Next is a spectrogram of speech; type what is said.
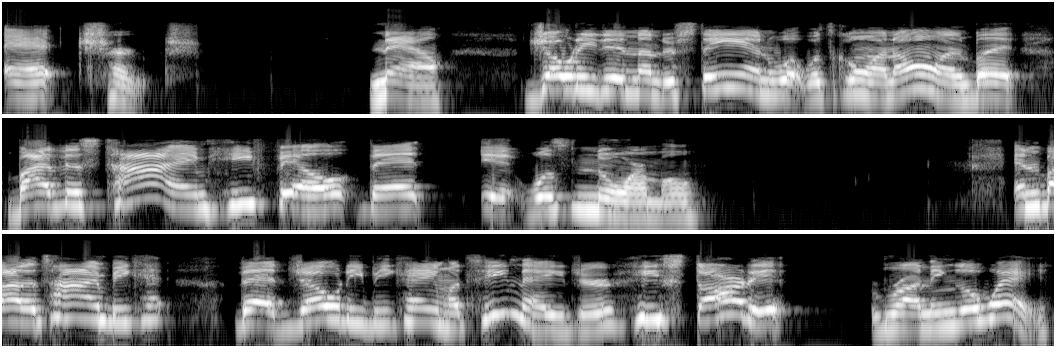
at church. Now, Jody didn't understand what was going on, but by this time he felt that it was normal. And by the time beca- that Jody became a teenager, he started running away.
